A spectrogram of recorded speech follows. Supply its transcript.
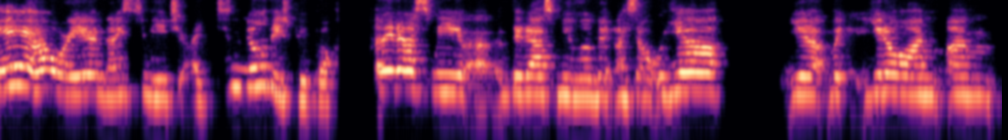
"Hey, how are you? Nice to meet you." I didn't know these people. And they'd ask me, uh, they'd ask me a little bit. And I said, "Well, yeah, yeah, but you know, I'm, I'm,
